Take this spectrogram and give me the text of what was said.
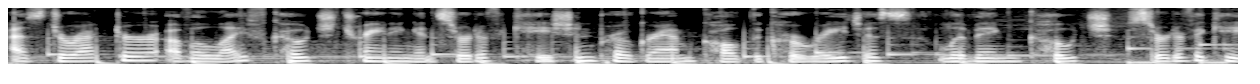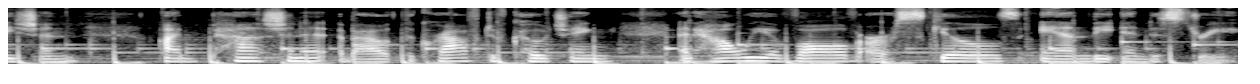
As director of a life coach training and certification program called the Courageous Living Coach Certification, I'm passionate about the craft of coaching and how we evolve our skills and the industry.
